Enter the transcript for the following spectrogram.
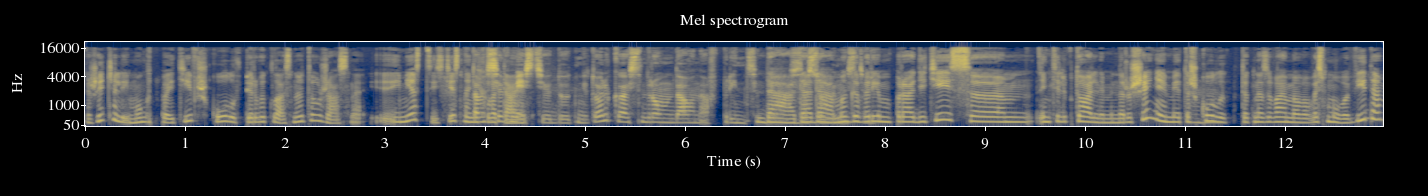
жителей могут пойти в школу в первый класс. Но это ужасно. И мест, естественно, Там не хватает. все вместе идут, не только синдромом Дауна, в принципе. Да, да, да. Мы говорим про детей с эм, интеллектуальными нарушениями. Это школы угу. так называемого восьмого вида.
